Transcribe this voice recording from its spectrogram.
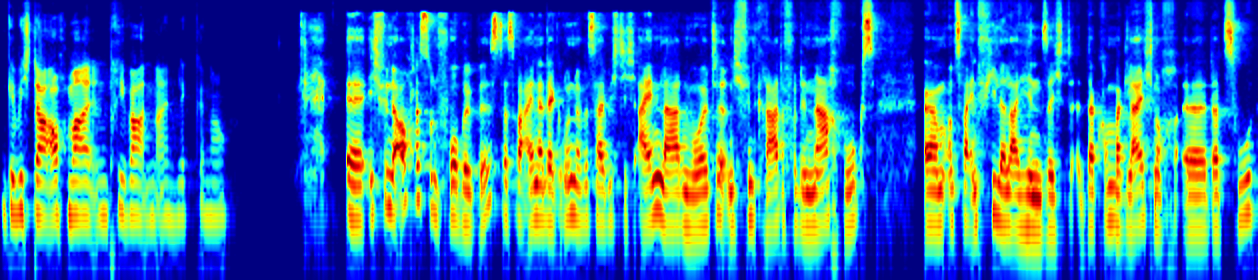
gebe ich da auch mal einen privaten Einblick, genau. Äh, ich finde auch, dass du ein Vorbild bist. Das war einer der Gründe, weshalb ich dich einladen wollte. Und ich finde gerade für den Nachwuchs, ähm, und zwar in vielerlei Hinsicht, da kommen wir gleich noch äh, dazu,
